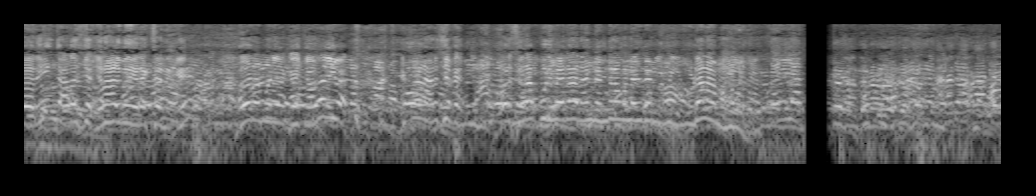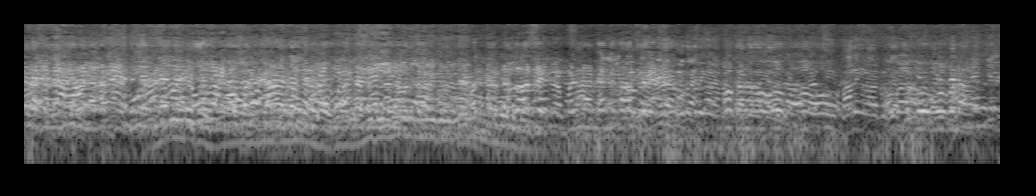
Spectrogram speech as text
ஏறி இந்த அரசியல் ஜனாதிபதி எலெக்ஷனுக்கு. வேடமாடியா கலைச்சோம் இவர் இப்போ அரசியல் ஒரு சிறப்புரிமை தான் நாங்கள் எங்களை விடலாமா? பாருங்க.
